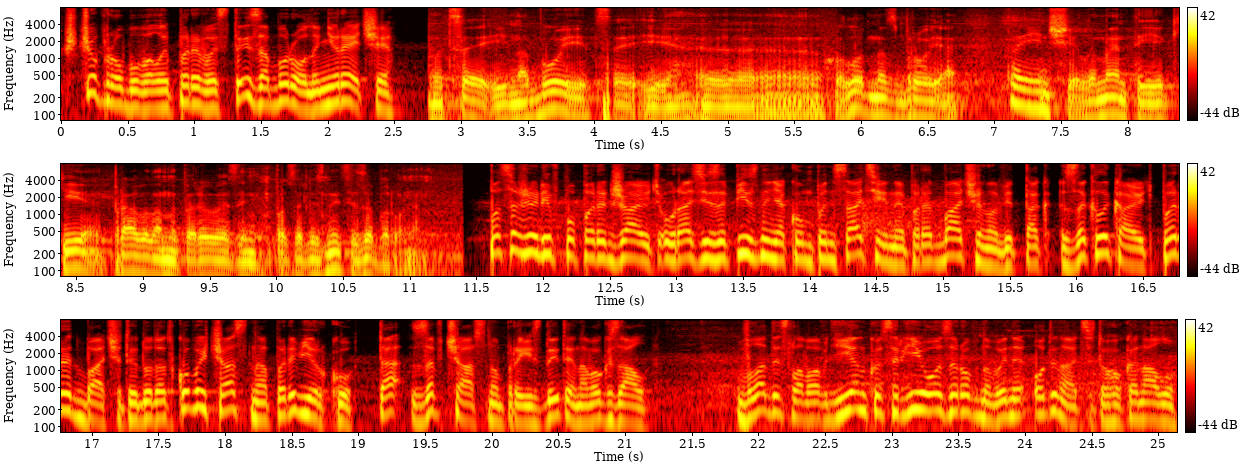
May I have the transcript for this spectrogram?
що пробували перевести заборонені речі. Це і набої, це і е, холодна зброя та інші елементи, які правилами перевезень по залізниці заборонені. Пасажирів попереджають, у разі запізнення компенсації не передбачено. Відтак закликають передбачити додатковий час на перевірку та завчасно приїздити на вокзал. Владислав Авдієнко, Сергій Озеров. Новини 11 каналу.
